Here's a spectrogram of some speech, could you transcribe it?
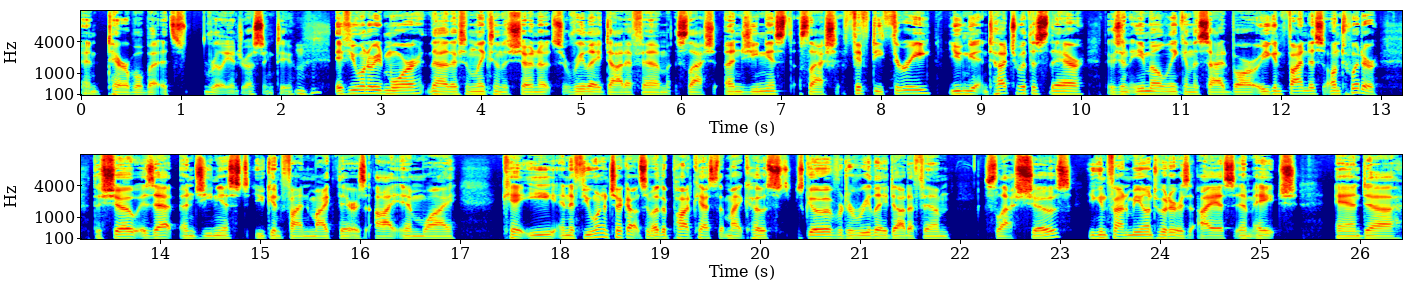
and terrible, but it's really interesting too. Mm-hmm. If you want to read more, uh, there's some links in the show notes relay.fm slash ungenius slash 53. You can get in touch with us there. There's an email link in the sidebar, or you can find us on Twitter. The show is at ungenius. You can find Mike there as I M Y K E. And if you want to check out some other podcasts that Mike hosts, just go over to relay.fm slash shows. You can find me on Twitter as ISMH. And uh,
